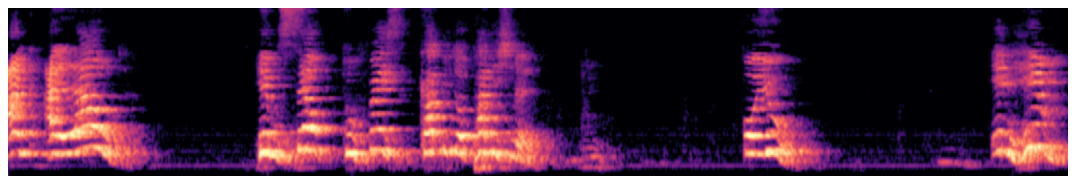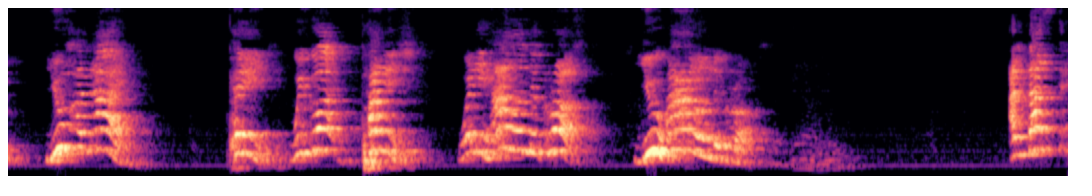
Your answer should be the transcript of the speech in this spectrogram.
and allowed himself to face capital punishment for you. In him, you and I paid. We got punished. When he hung on the cross, you hung on the cross. And that's the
